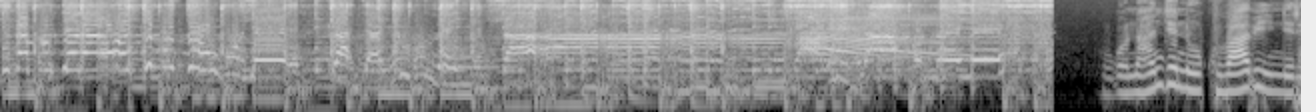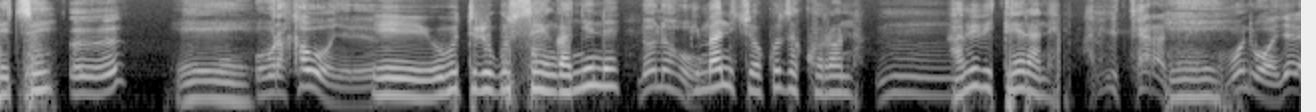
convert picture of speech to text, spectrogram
kikamugeraho kimutunguye zajyanye umumenyesha birakomeye ubwo nanjye ni uku babinyeretse. Eh? Ubu urakabonye rero? Eh, ubu turi gusenga nyine. Imana icokoze korona mm, habe ibiterane. Eh. ubundi bongere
